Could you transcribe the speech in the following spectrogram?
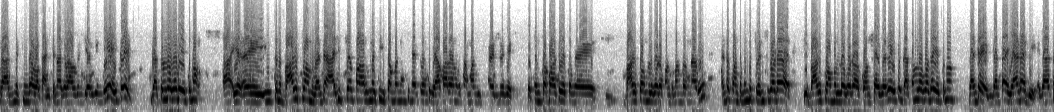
ప్రాథమికంగా ఒక అంచనాకు రావడం జరిగింది. అయితే గతంలో కూడా ఇతను ఇతని ఇతను భాగస్వాములు అంటే ఆదిత్య ఫార్మసీకి సంబంధించినటువంటి వ్యాపారానికి సంబంధించినటువంటి ఇతనితో పాటు ఇతని భాగస్వాములు కూడా కొంతమంది ఉన్నారు. అంటే కొంతమంది ఫ్రెండ్స్ కూడా ఈ భాగస్వాముల్లో కూడా కొనసాగారు. అయితే గతంలో కూడా ఇతను అంటే గత ఏడాది గత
